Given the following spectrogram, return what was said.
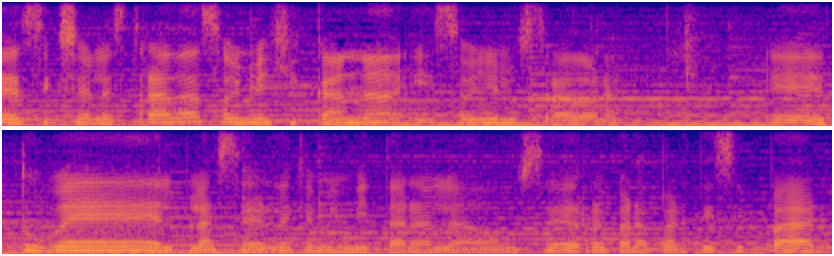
nombre es Ixchel Estrada, soy mexicana y soy ilustradora. Eh, tuve el placer de que me invitara a la UCR para participar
